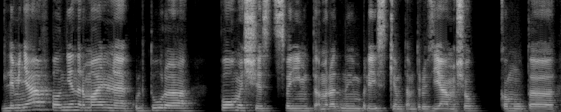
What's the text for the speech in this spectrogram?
для меня вполне нормальная культура помощи своим там родным, близким, там друзьям, еще кому-то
